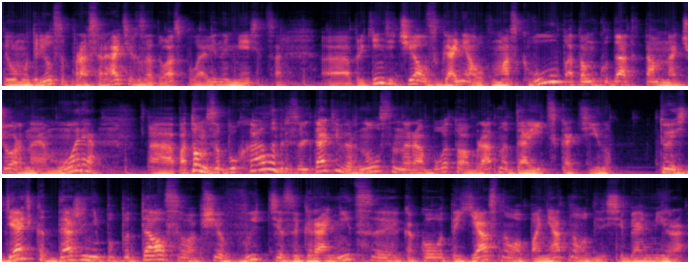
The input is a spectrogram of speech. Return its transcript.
и умудрился просрать их за два с половиной месяца. Э, прикиньте, чел сгонял в Москву, потом куда-то там на Черное море, а потом забухал и в результате вернулся на работу обратно доить скотину. То есть дядька даже не попытался вообще выйти за границы какого-то ясного, понятного для себя мира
